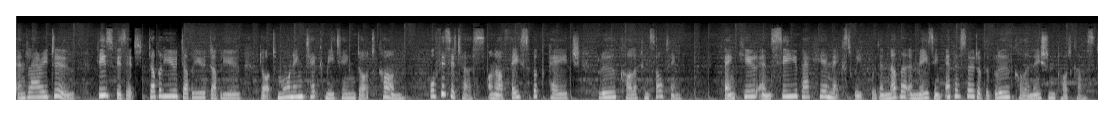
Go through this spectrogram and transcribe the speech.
and Larry do, please visit www.morningtechmeeting.com or visit us on our Facebook page, Blue Collar Consulting. Thank you and see you back here next week with another amazing episode of the Blue Collar Nation podcast.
